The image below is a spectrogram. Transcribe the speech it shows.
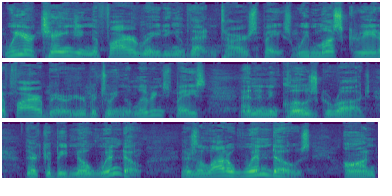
we are changing the fire rating of that entire space. We must create a fire barrier between the living space and an enclosed garage. There could be no window. There's a lot of windows on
